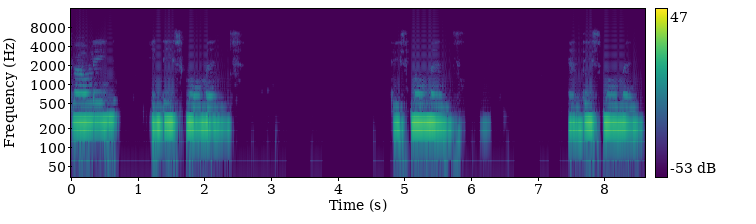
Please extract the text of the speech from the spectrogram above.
Dwelling in this moment this moment and this moment.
